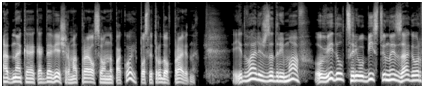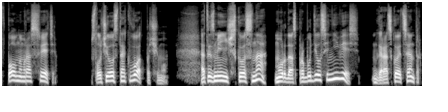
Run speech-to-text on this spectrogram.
Однако, когда вечером отправился он на покой после трудов праведных, едва лишь задремав, увидел цареубийственный заговор в полном рассвете. Случилось так вот почему. От изменнического сна Мурдас пробудился не весь. Городской центр,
